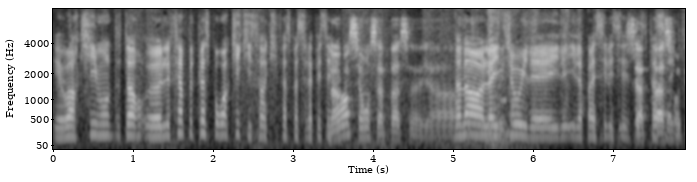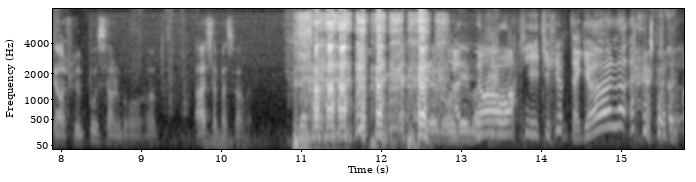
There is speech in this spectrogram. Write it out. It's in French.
Et Warky monte. Attends, euh, fais un peu de place pour Warky qui, qui fasse passer la PC. Non, c'est bon, ça passe. Euh, y a... Non, non, là, il, est, il, est, il a pas assez laissé. Ça passe, regarde, je le pousse, hein, le gros. Hop. Ah, ça passe pas, ouais. le gros débat. Non, Warky, tu fermes ta gueule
